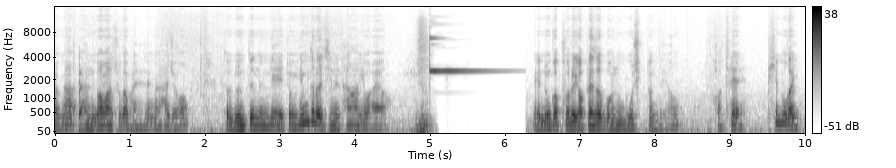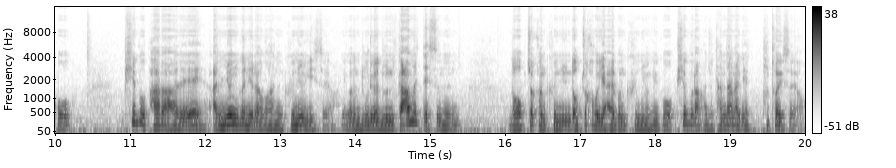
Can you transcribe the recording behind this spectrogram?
그러면 안검하수가 발생을 하죠. 그래서 눈 뜨는 게 좀 힘들어지는 상황이 와요. 이 눈꺼풀을 옆에서 본 모식도인데요. 겉에 피부가 있고 피부 바로 아래에 안윤근이라고 하는 근육이 있어요. 이거는 우리가 눈 감을 때 쓰는 넓적한 근육, 넓적하고 얇은 근육이고 피부랑 아주 단단하게 붙어 있어요.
